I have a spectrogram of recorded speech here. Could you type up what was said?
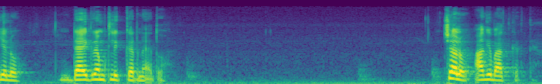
ये लो डायग्राम क्लिक करना है तो। चलो, आगे बात करते हैं।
